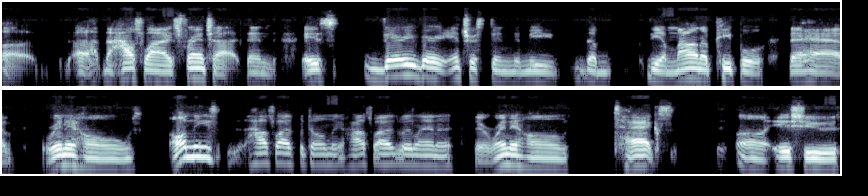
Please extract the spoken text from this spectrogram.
uh, uh, the Housewives franchise, and it's very very interesting to me the the amount of people that have rented homes on these Housewives Potomac, Housewives of Atlanta. They're renting homes, tax uh, issues.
